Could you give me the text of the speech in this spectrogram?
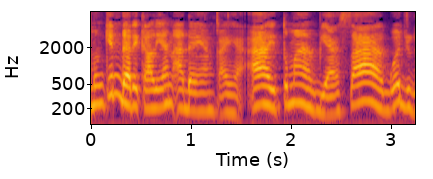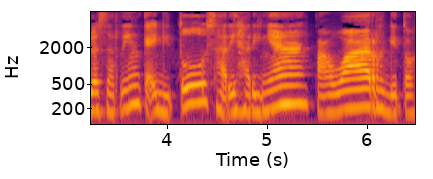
mungkin dari kalian ada yang kayak ah itu mah biasa gue juga sering kayak gitu sehari harinya tawar gitu.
